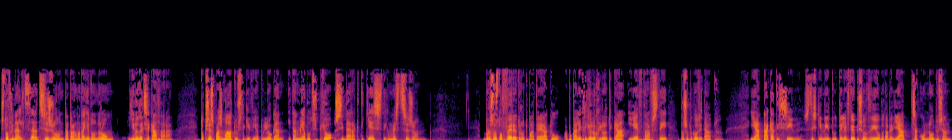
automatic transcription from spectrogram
Στο φινάλι της τέταρτης σεζόν, τα πράγματα για τον Ρομ γίνονται ξεκάθαρα. Το ξέσπασμά του στην κηδεία του Λόγκαν ήταν μία από τις πιο συνταρακτικές στιγμές της σεζόν. Μπροστά στο φέρετρο του πατέρα του αποκαλύφθηκε ολοκληρωτικά η εύθραυστη προσωπικότητά του. Η ατάκα της Σιβ στη σκηνή του τελευταίου επεισοδίου που τα παιδιά τσακωνόντουσαν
